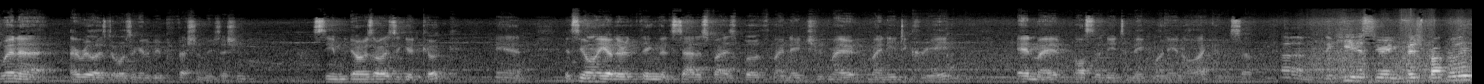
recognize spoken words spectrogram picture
when uh, I realized I wasn't going to be a professional musician. Seemed I was always a good cook, and it's the only other thing that satisfies both my nature, my my need to create, and my also need to make money and all that kind of stuff. Um, the key to searing fish properly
